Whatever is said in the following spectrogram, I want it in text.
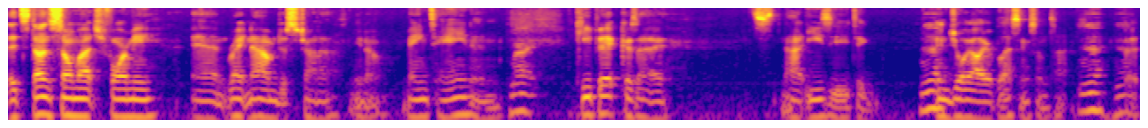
it's done so much for me, and right now I'm just trying to, you know, maintain and Right. Keep it because I, it's not easy to Yeah. enjoy all your blessings sometimes. Yeah, yeah. But-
